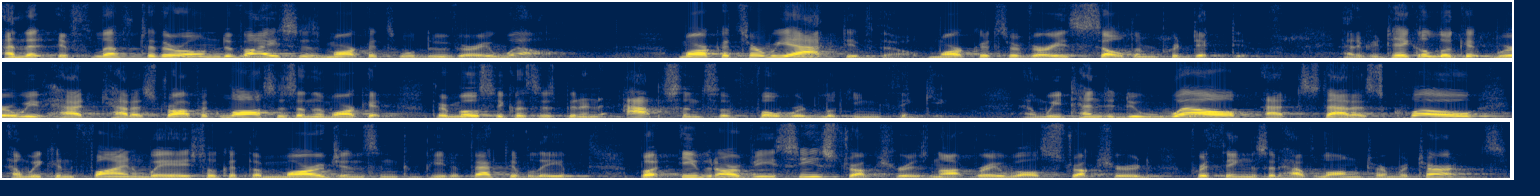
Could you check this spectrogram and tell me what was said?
and that if left to their own devices, markets will do very well. Markets are reactive, though. Markets are very seldom predictive. And if you take a look at where we've had catastrophic losses in the market, they're mostly because there's been an absence of forward looking thinking. And we tend to do well at status quo, and we can find ways to look at the margins and compete effectively. But even our VC structure is not very well structured for things that have long term returns.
